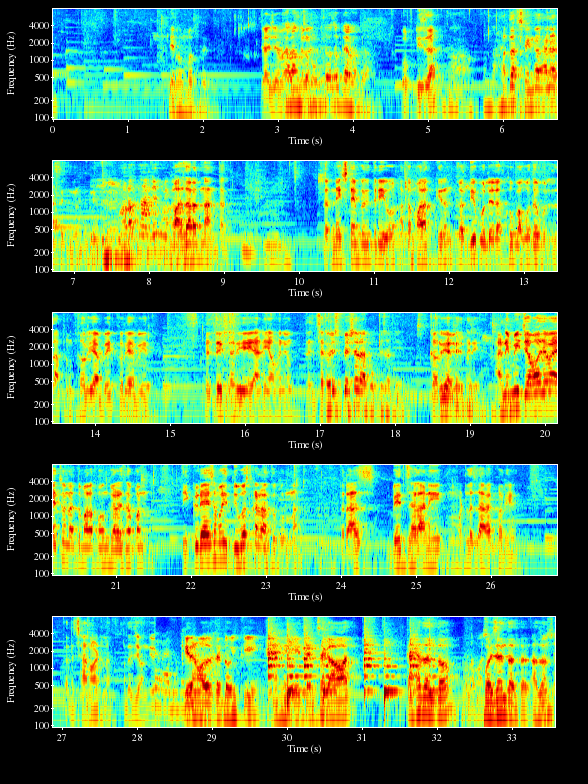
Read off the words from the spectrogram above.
ते पण बसले त्या काल जेवायला आमचा सगळे. कुठल्याचा प्लॅन होता? पोपटीचा हा, पण नाही. आता शेंगा झाल्या असतील ना? बाजारात आणतात. हम्म. तर नेक्स्ट टाइम कधीतरी येऊ आता मला किरण कधी बोललेला? खूप अगोदर बोललेला. आपण करूया बेत करूया बेत कधीतरी घरी ये आणि आम्ही त्यांचं घरी स्पेशल आहे पोपटीसाठी करूया काहीतरी आणि मी जेव्हा जेव्हा यायचो ना तुम्हाला फोन करायचा पण इकडे यायचं म्हणजे दिवस काढा लागतो पूर्ण. तर आज बेत झाला आणि मग म्हटलं जागा करूया. तर छान वाटलं. आता जेवण घेऊ. किरण वाजवते डोलकी आणि त्यांच्या गावात काय काय चालतं? भजन चालतं. अजून?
